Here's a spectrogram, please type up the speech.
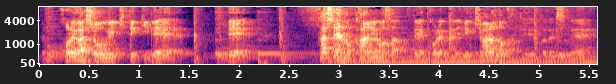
でもこれが衝撃的でで他者への寛容さってこれ何で決まるのかというとですね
